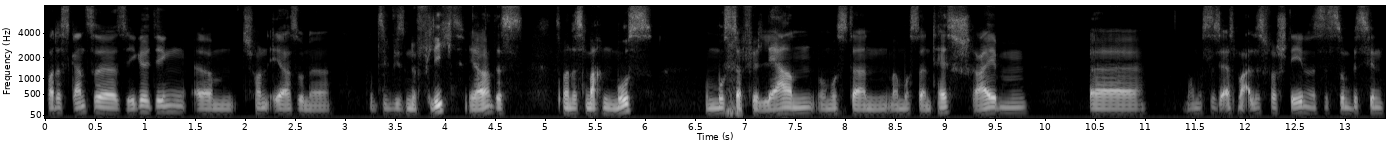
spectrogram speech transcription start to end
war das ganze Segelding ähm, schon eher so eine, im Prinzip wie so eine Pflicht, ja, dass, dass man das machen muss. Man muss dafür lernen, man muss dann, man muss dann einen Test schreiben, äh, man muss das erstmal alles verstehen. Das ist so ein bisschen,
